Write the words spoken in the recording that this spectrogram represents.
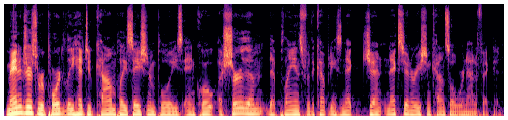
Managers reportedly had to calm PlayStation employees and, quote, assure them that plans for the company's next, gen- next generation console were not affected.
